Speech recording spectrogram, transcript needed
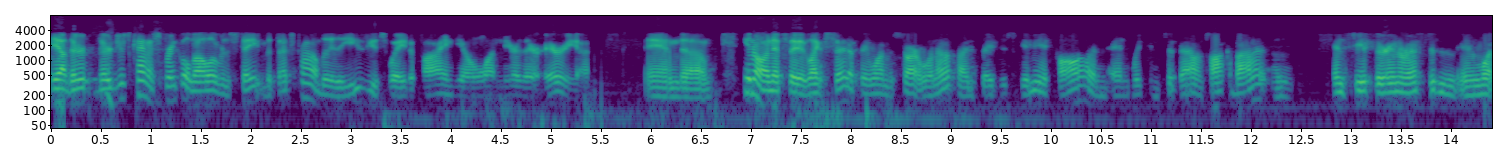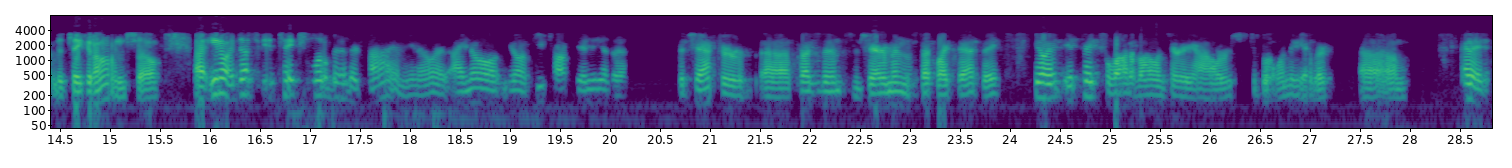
yeah, they're they're just kind of sprinkled all over the state, but that's probably the easiest way to find you know one near their area. And um, you know, and if they like I said, if they wanted to start one up, I'd say just give me a call and and we can sit down and talk about it and and see if they're interested in, in wanting to take it on. So, uh, you know, it does it takes a little bit of their time. You know, I know you know if you talk to any of the the chapter uh, presidents and chairmen and stuff like that, they you know it, it takes a lot of voluntary hours to put one together. Um, and it,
